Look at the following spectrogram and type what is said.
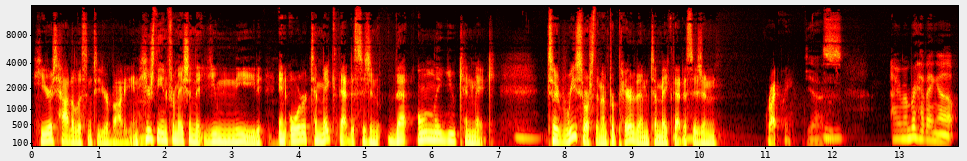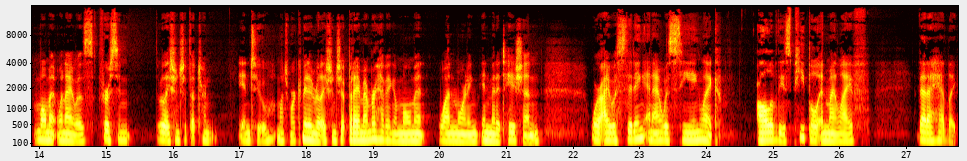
here's how to listen to your body and here's the information that you need in order to make that decision that only you can make mm. to resource them and prepare them to make that mm-hmm. decision rightly. Yes. Mm. I remember having a moment when I was first in the relationship that turned into a much more committed relationship. But I remember having a moment one morning in meditation where I was sitting and I was seeing like all of these people in my life that I had like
